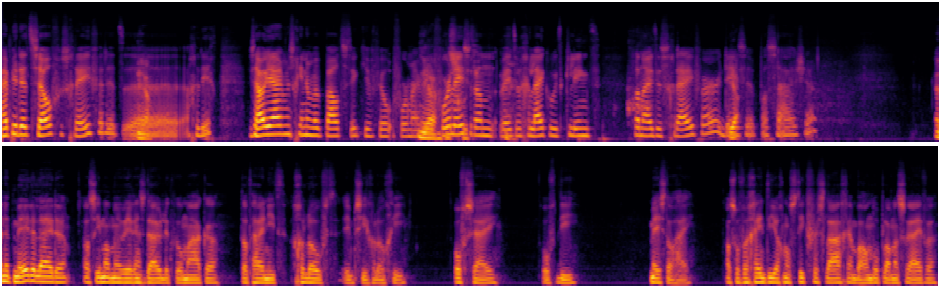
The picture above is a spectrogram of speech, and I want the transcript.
heb je dit zelf geschreven, dit eh, Ja. gedicht? Zou jij misschien een bepaald stukje voor mij willen voorlezen? Dan weten we gelijk hoe het klinkt vanuit de schrijver, deze passage. En het medelijden als iemand me weer eens duidelijk wil maken dat hij niet gelooft in psychologie. Of zij, of die. Meestal hij. Alsof we geen diagnostiekverslagen en behandelplannen schrijven,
